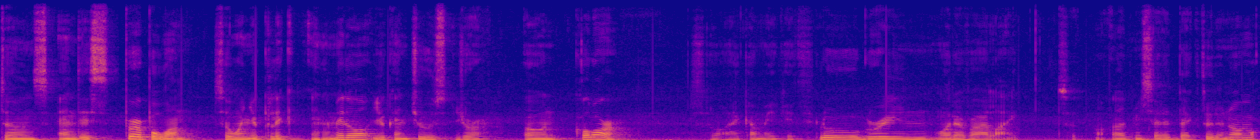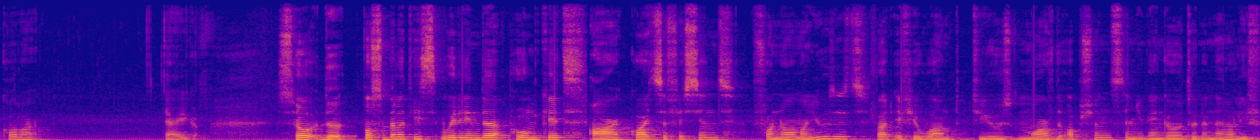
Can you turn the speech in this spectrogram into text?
tones and this purple one. So when you click in the middle, you can choose your own color. So I can make it blue, green, whatever I like. So let me set it back to the normal color. There you go. So the possibilities within the HomeKit are quite sufficient for normal usage. But if you want to use more of the options, then you can go to the Nanoleaf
